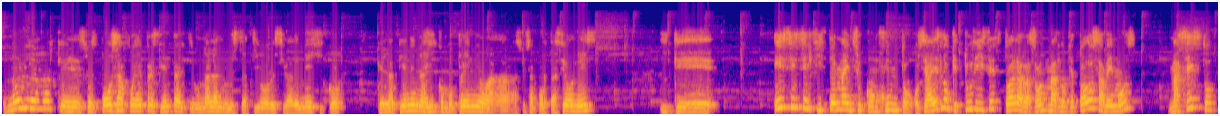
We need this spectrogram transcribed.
No olvidemos que su esposa fue presidenta del Tribunal Administrativo de Ciudad de México, que la tienen ahí como premio a, a sus aportaciones y que ese es el sistema en su conjunto. O sea, es lo que tú dices, toda la razón, más lo que todos sabemos, más esto,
